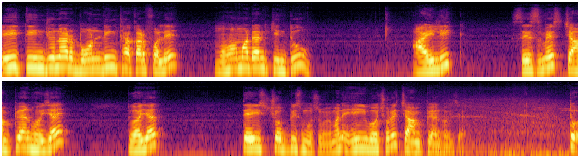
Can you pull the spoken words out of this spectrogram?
এই তিনজনার বন্ডিং থাকার ফলে মোহামেডান কিন্তু আই লিগ শেষমেশ চ্যাম্পিয়ন হয়ে যায় দু হাজার তেইশ চব্বিশ মৌসুমে মানে এই বছরে চ্যাম্পিয়ন হয়ে যায়। তো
